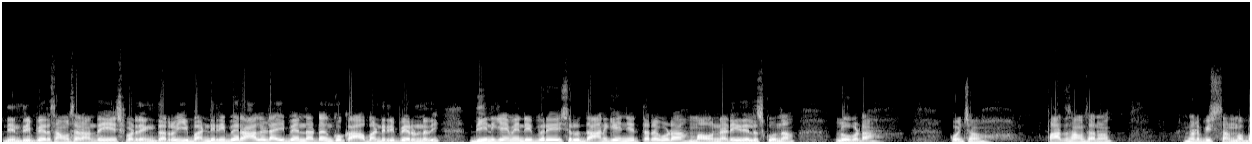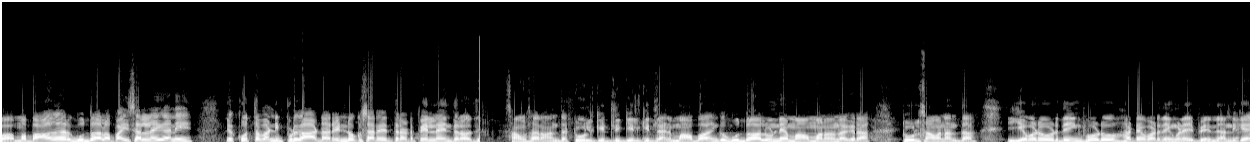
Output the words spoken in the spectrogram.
దీని రిపేర్ సంవత్సరం అంతా వేసి పడి దిగుతారు ఈ బండి రిపేర్ ఆల్రెడీ అయిపోయిందట ఇంకొక ఆ బండి రిపేర్ ఉన్నది. దీనికి ఏమేమి రిపేర్ చేసారు దానికి ఏం చేస్తారో కూడా మా ఊరిని అడిగి తెలుసుకుందాం. లోపట కొంచెం పాత సంవత్సరం నడిపిస్తాను మా బా మా బావ దగ్గర గుద్దాలో పైసలు ఉన్నాయి కానీ ఇక కొత్త బండి ఇప్పుడు కాట రెండు ఒకసారి ఎత్తారట పెళ్ళి అయిన తర్వాత. సంవత్సరం అంతా టూల్ కిట్లు గిల్ కిట్లు అని. మా బావ ఇంకా గుద్దాలు ఉండే మా మన దగ్గర టూల్ సామాన్ అంతా. ఈ ఎవడోడు దెంగిపోడు అట్టే వాడు కూడా అయిపోయింది. అందుకే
